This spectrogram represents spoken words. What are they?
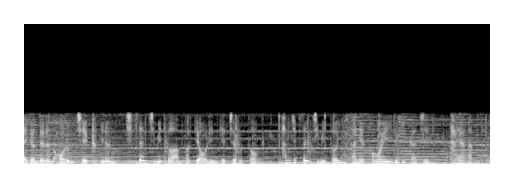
발견되는 얼음치의 크기는 10cm 안팎의 어린 개체부터 30cm 이상의 성어에 이르기까지 다양합니다.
